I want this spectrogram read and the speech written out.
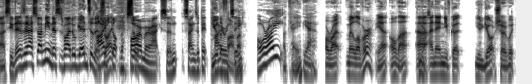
I see. This, that's what I mean. This is why I don't get into this, I've right? got the So- farmer accent. Sounds a bit You're the piratey. farmer. All right. okay. Yeah. All right, my lover. Yeah, all that. Uh, Yes. And then you've got your Yorkshire. Wait,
